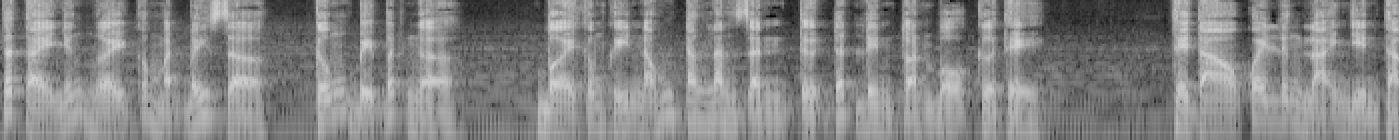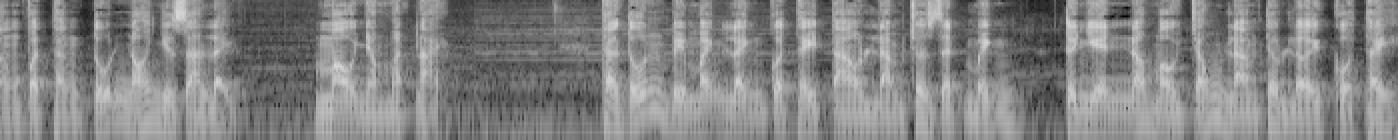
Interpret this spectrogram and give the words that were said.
Tất thảy những người có mặt bấy giờ Cũng bị bất ngờ, Bởi không khí nóng đang lan dần Từ đất lên toàn bộ cơ thể. Thầy Tào quay lưng lại Nhìn thẳng vào thằng tún nói như ra lệnh, Mau nhắm mắt lại. Thằng Tốn bị mệnh lệnh của thầy Tào làm cho giật mình, Tuy nhiên nó mau chóng làm theo lời của thầy.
